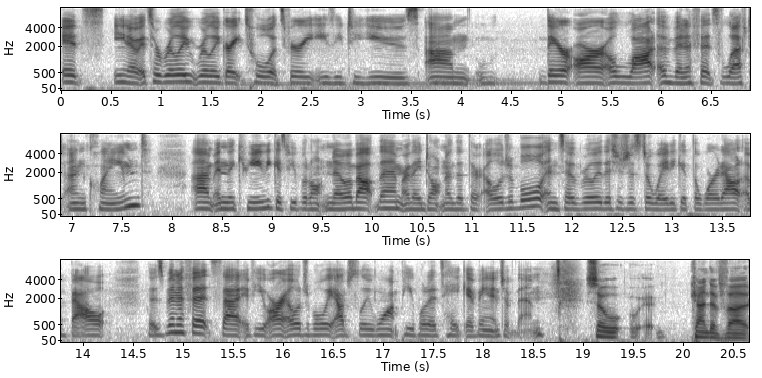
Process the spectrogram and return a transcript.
it's you know it's a really really great tool. It's very easy to use. Um, there are a lot of benefits left unclaimed. Um, in the community because people don't know about them or they don't know that they're eligible. And so, really, this is just a way to get the word out about those benefits that if you are eligible, we absolutely want people to take advantage of them. So, uh, kind of uh,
